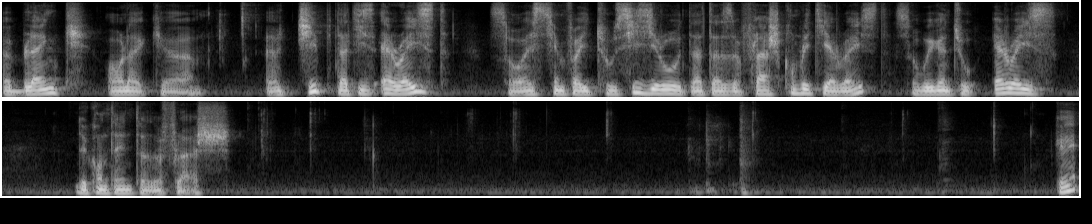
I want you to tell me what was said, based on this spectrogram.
a blank or like a, a chip that is erased. So STM32C0 that has a flash completely erased. So we're going to erase the content of the flash Okay,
